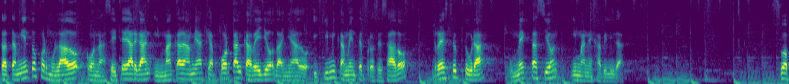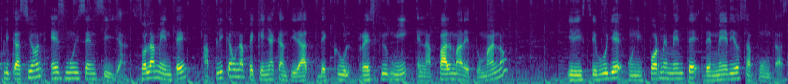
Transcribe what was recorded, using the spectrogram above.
Tratamiento formulado con aceite de argán y macadamia que aporta al cabello dañado y químicamente procesado reestructura, humectación y manejabilidad. Su aplicación es muy sencilla, solamente aplica una pequeña cantidad de Cool Rescue Me en la palma de tu mano y distribuye uniformemente de medios a puntas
